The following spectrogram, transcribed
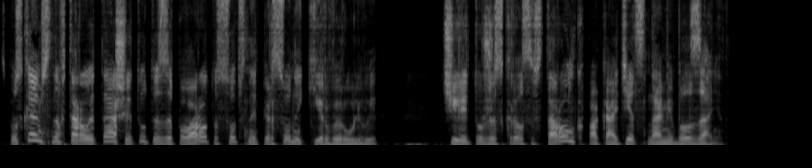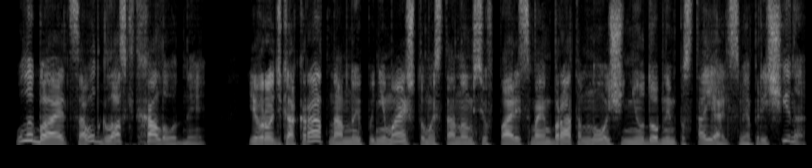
Спускаемся на второй этаж, и тут из-за поворота собственной персоной Кир выруливает. Чили тут же скрылся в сторонку, пока отец с нами был занят. Улыбается, а вот глазки-то холодные. И вроде как рад нам, но и понимает, что мы становимся в паре с моим братом, но очень неудобными постояльцами. А причина?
